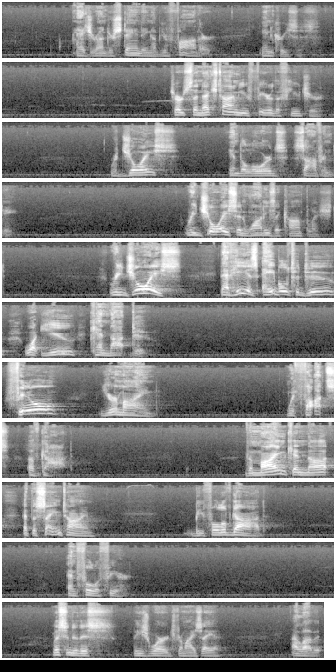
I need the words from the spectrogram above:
as your understanding of your Father increases. Church, the next time you fear the future, rejoice in the Lord's sovereignty. Rejoice in what He's accomplished. Rejoice that He is able to do what you cannot do. Fill your mind with thoughts of God. The mind cannot at the same time be full of God and full of fear. Listen to this, these words from Isaiah. I love it.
